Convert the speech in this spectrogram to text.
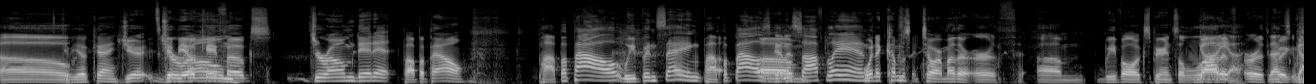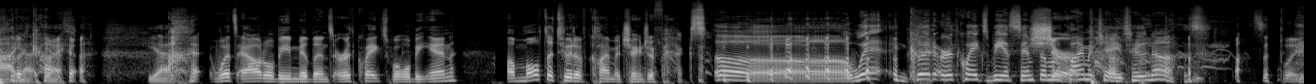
Oh, It's gonna be okay. Jer- it's gonna be okay, Jerome. folks. Jerome did it. Papa Pow. Papa Powell. We've been saying Papa Powell's um, gonna soft land. When it comes to our Mother Earth, um, we've all experienced a lot Gaia. of earthquakes. That's Gaia. Gaia. Yes. yes. What's out will be Midlands earthquakes. What will be in? A multitude of climate change effects. oh, could earthquakes be a symptom sure. of climate change? Who knows? Possibly.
